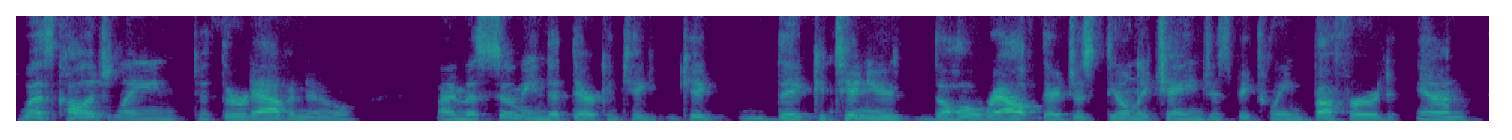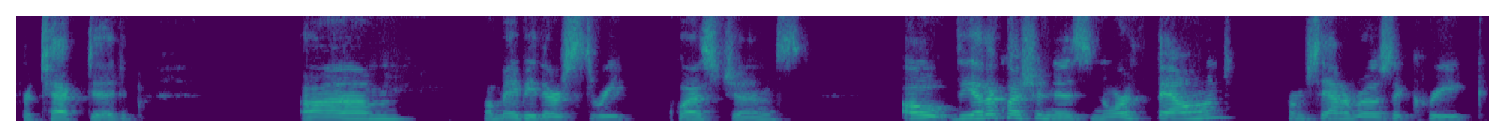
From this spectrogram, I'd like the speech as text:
West College Lane to Third Avenue? I'm assuming that they're continue, they continue the whole route. They're just the only changes between buffered and protected. Um, or maybe there's three questions. Oh, the other question is northbound from Santa Rosa Creek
